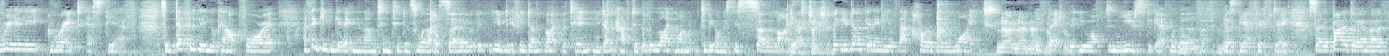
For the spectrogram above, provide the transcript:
really great SPF. So definitely look out for it. I think you can get it in an untinted as well. So it, you, if you don't like the tint, you don't have to. But the light one, to be honest, is so light. Yeah, totally. But you don't get any of that horrible white No, no, no, not effect at all. that you often used to get with a, mm, a mm. SPF 50. So Bioderma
